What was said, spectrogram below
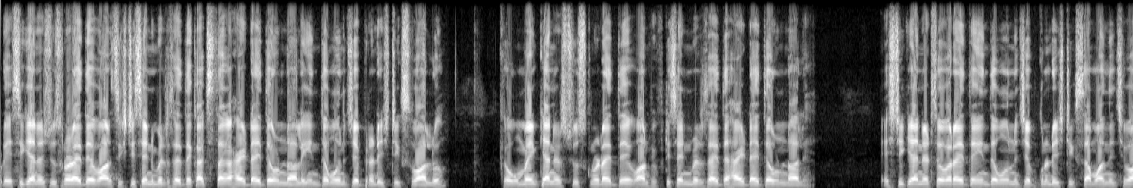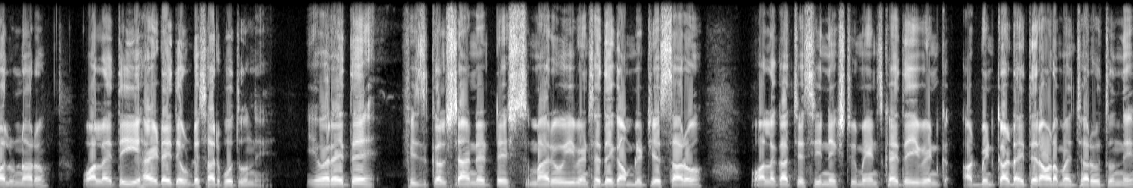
ఇప్పుడు ఎస్సీ క్యాండిడేట్ చూసుకున్నట్టయితే వన్ సిక్స్టీ సెంటీమీటర్స్ అయితే ఖచ్చితంగా హైట్ అయితే ఉండాలి. ఇంతకుముందు చెప్పిన డిస్టిక్స్ వాళ్ళు. ఇక ఉమెన్ క్యాండిడేట్స్ చూసుకున్నట్టయితే వన్ ఫిఫ్టీ సెంటీమీటర్స్ అయితే హైట్ అయితే ఉండాలి. ఎస్టీ క్యాండిడేట్స్ ఎవరైతే ఇంతకుముందు చెప్పుకున్న డిస్టిక్ సంబంధించి వాళ్ళు ఉన్నారో వాళ్ళైతే ఈ హైట్ అయితే ఉంటే సరిపోతుంది. ఎవరైతే ఫిజికల్ స్టాండర్డ్ టెస్ట్ మరియు ఈవెంట్స్ అయితే కంప్లీట్ చేస్తారో వాళ్ళకి వచ్చేసి నెక్స్ట్ మెయిన్స్కి అయితే ఈవెంట్ అడ్మిట్ కార్డ్ అయితే రావడం అయితే జరుగుతుంది.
